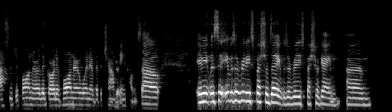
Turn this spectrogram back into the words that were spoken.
Passage of Honor, the Guard of Honor, whenever the champion yeah. comes out. I mean, it was a, it was a really special day. It was a really special game. Um,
